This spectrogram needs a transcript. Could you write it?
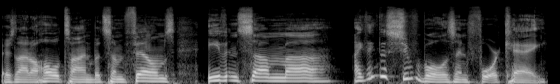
There's not a whole ton, but some films, even some. Uh, I think the Super Bowl is in 4K.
